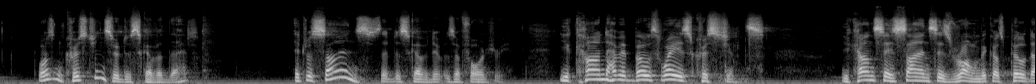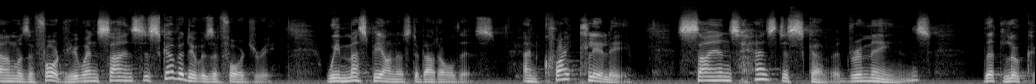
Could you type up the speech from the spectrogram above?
It wasn't Christians who discovered that. It was science that discovered it was a forgery. You can't have it both ways, Christians. You can't say science is wrong because Piltdown was a forgery when science discovered it was a forgery. We must be honest about all this. And quite clearly, science has discovered remains that look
